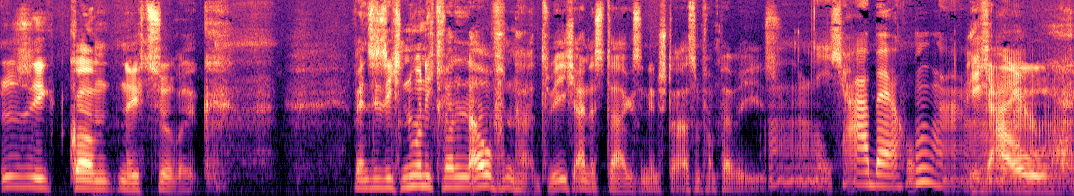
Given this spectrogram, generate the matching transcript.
Sie kommt nicht zurück. Wenn sie sich nur nicht verlaufen hat, wie ich eines Tages in den Straßen von Paris. Ich habe Hunger. Ich auch.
